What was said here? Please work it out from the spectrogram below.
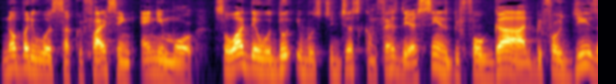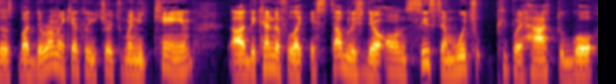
nobody was sacrificing anymore. So what they would do it was to just confess their sins before God, before Jesus. But the Roman Catholic Church, when it came, uh, they kind of like established their own system, which people had to go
